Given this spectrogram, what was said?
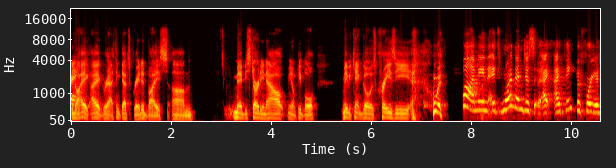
you know i i agree. I think that's great advice. Um maybe starting out, you know, people maybe can't go as crazy with well, I mean, it's more than just. I, I, think before you're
